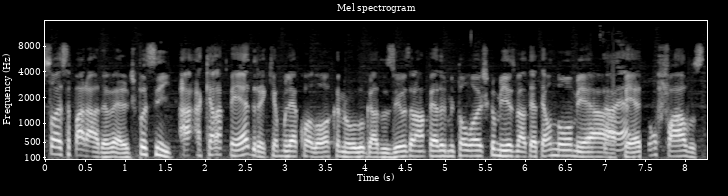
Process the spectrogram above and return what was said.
só essa parada, velho. Tipo assim, a- aquela pedra que a mulher coloca no lugar dos Zeus ela é uma pedra mitológica mesmo. Ela tem até o nome, é a Ah, é? pedra Onfalos.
